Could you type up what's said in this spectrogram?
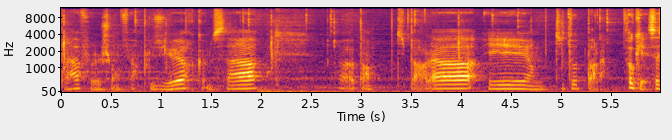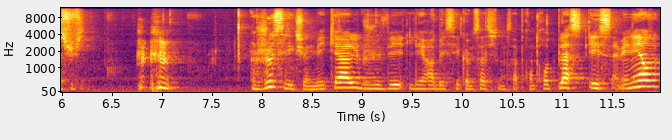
Paf, je vais en faire plusieurs, comme ça. Hop, un petit par là, et un petit autre par là. Ok, ça suffit. je sélectionne mes calques, je vais les rabaisser comme ça, sinon ça prend trop de place, et ça m'énerve.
